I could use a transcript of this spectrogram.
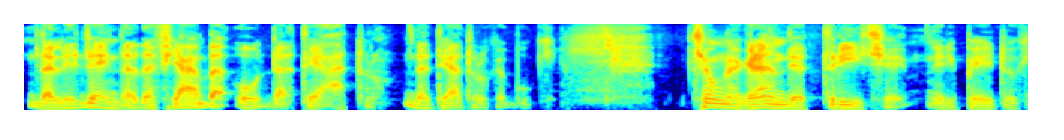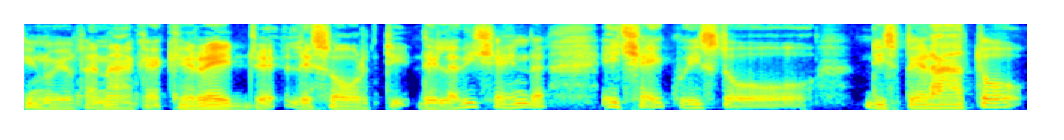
da leggenda, da fiaba o da teatro, da teatro kabuki. C'è una grande attrice, ripeto, Kinuyo Tanaka, che regge le sorti della vicenda e c'è questo disperato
